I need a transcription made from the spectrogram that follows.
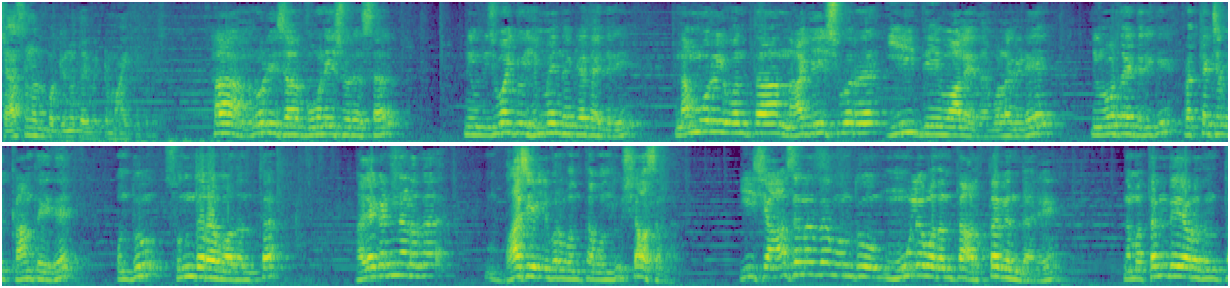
ಶಾಸನದ ಬಗ್ಗೆನೂ ದಯವಿಟ್ಟು ಮಾಹಿತಿ ಕೊಡಿ. ಹಾ ನೋಡಿ ಸರ್ ಭುವನೇಶ್ವರ ಸರ್ ನೀವು ನಿಜವಾಗಿಯೂ ಹೆಮ್ಮೆಯಿಂದ ಕೇಳ್ತಾ ಇದ್ದೀರಿ. ನಮ್ಮೂರಲ್ಲಿರುವಂಥ ನಾಗೇಶ್ವರ ಈ ದೇವಾಲಯದ ಒಳಗಡೆ ನೀವು ನೋಡ್ತಾ ಇದ್ದೀರಿ ಪ್ರತ್ಯಕ್ಷವಾಗಿ ಕಾಣ್ತಾ ಇದೆ. ಒಂದು ಸುಂದರವಾದಂಥ ಹಳೆಗನ್ನಡದ ಭಾಷೆಯಲ್ಲಿ ಬರುವಂಥ ಒಂದು ಶಾಸನ. ಈ ಶಾಸನದ ಒಂದು ಮೂಲವಾದಂಥ ಅರ್ಥವೆಂದರೆ ನಮ್ಮ ತಂದೆಯವರಾದಂಥ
